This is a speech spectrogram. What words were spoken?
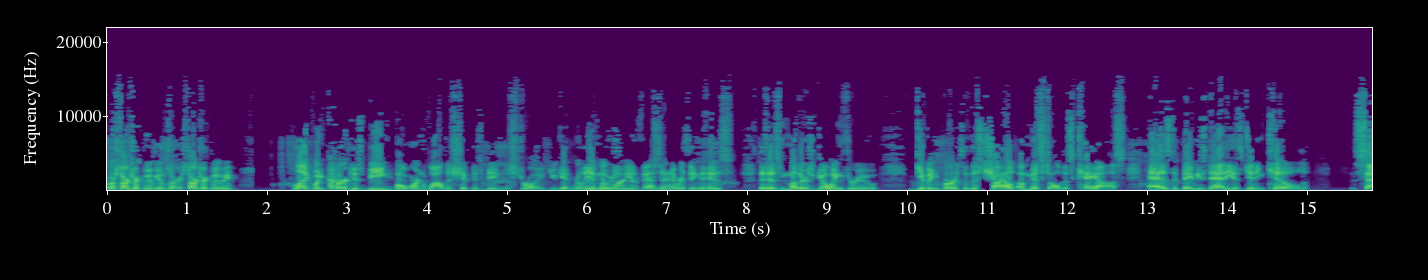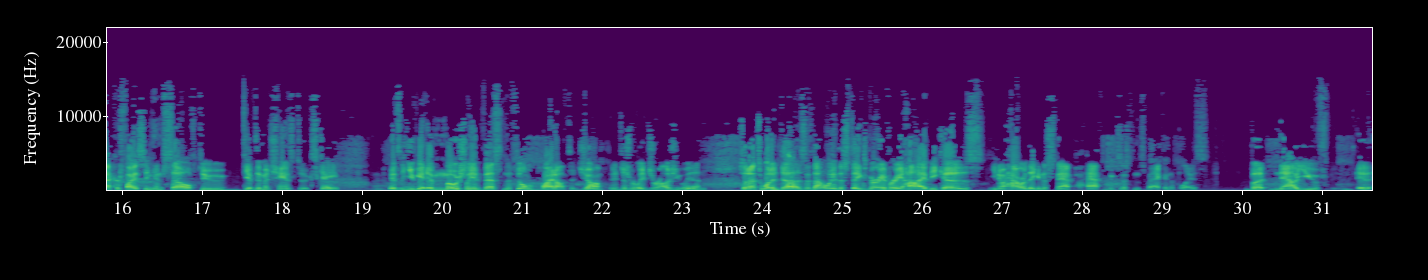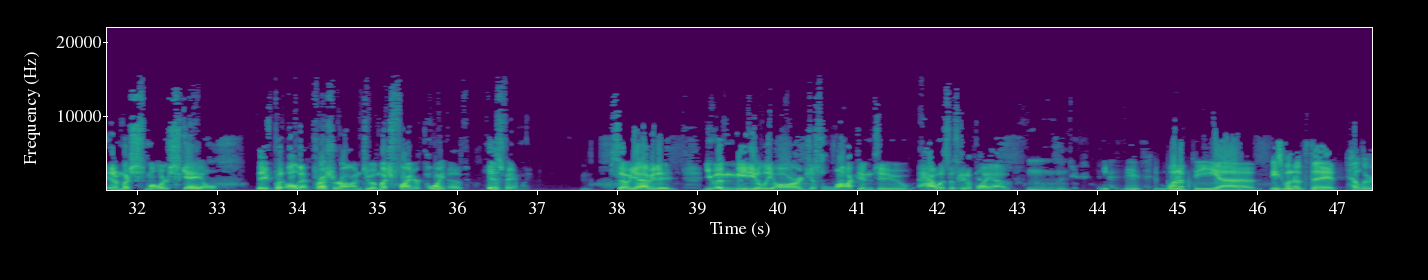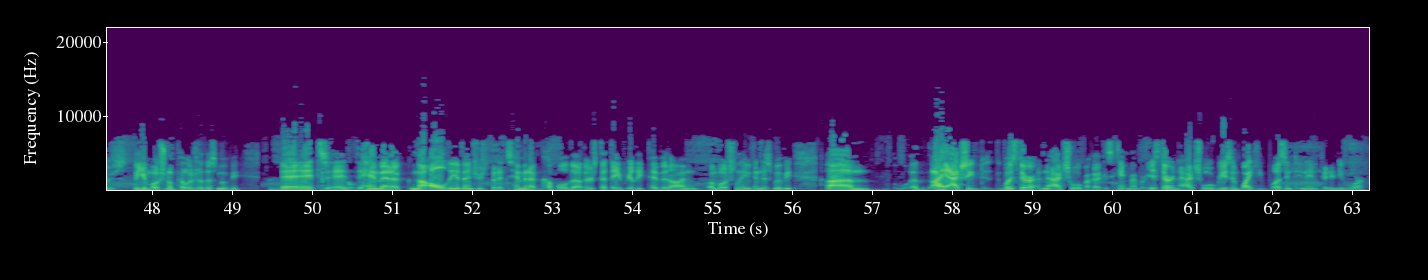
or Star Trek movie. I'm sorry, Star Trek movie. Like when Kirk is being born while the ship is being destroyed, you get really emotionally invested in everything that his that his mother's going through, giving birth to this child amidst all this chaos, as the baby's daddy is getting killed, sacrificing himself to give them a chance to escape. It's you get emotionally invested in the film right off the jump, and it just really draws you in. So that's what it does. It's not only the stakes very, very high because you know how are they going to snap half of existence back into place, but now you've in, in a much smaller scale, they've put all that pressure on to a much finer point of his family. So yeah, I mean, it, you immediately are just locked into how is this going to play out. Mm-hmm. He's one of the uh, he's one of the pillars, the emotional pillars of this movie. It's it, him and a, not all the Avengers, but it's him and a couple of the others that they really pivot on emotionally in this movie. Um, I actually was there an actual I guess I can't remember. Is there an actual reason why he wasn't in Infinity War?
